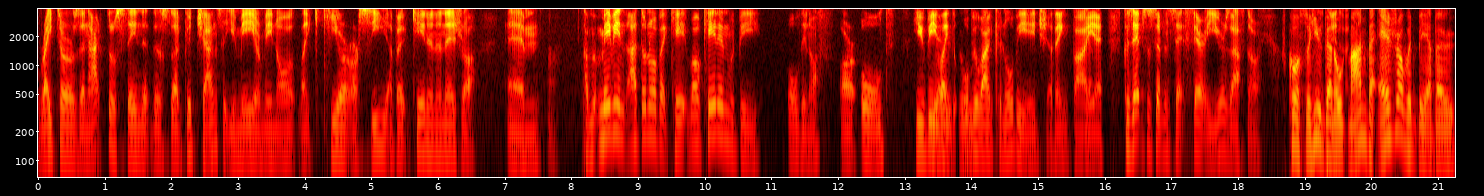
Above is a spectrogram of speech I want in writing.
writers and actors saying that there's a good chance that you may or may not like hear or see about Kanan and Ezra. Um, maybe I don't know about Kate. Well, Kanan would be old enough or old. He would be Yeah, like the. Obi Wan Kenobi age, I think, by because episode seven set thirty years after. Course, so he would be an old man, but Ezra would be about.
